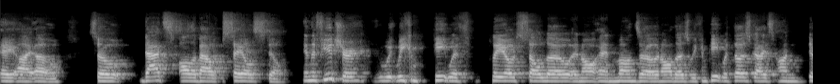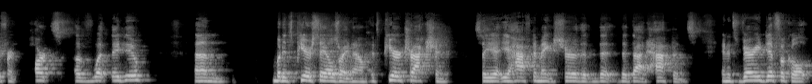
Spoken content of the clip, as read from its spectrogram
AIO. So that's all about sales still. In the future, we, we compete with Pleo, Soldo, and all and Monzo and all those. We compete with those guys on different parts of what they do. Um, but it's pure sales right now. It's pure traction. So you, you have to make sure that, that that that happens. And it's very difficult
